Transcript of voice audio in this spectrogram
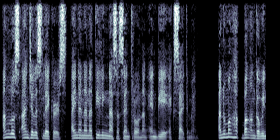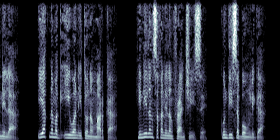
ang Los Angeles Lakers ay nananatiling nasa sentro ng NBA excitement. Anumang hakbang ang gawin nila, iyak na mag-iwan ito ng marka, hindi lang sa kanilang franchise, kundi sa buong liga.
